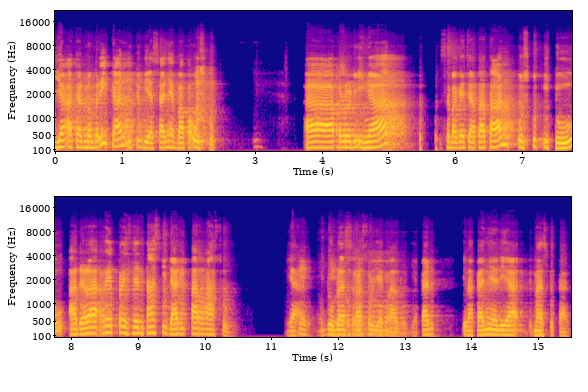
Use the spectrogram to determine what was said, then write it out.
yang akan memberikan itu biasanya Bapak Uskup. Ah, perlu diingat sebagai catatan, uskup itu adalah representasi dari para rasul. Ya, Oke, 12 rasul yang lalu, ya kan? Makanya dia masukkan.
